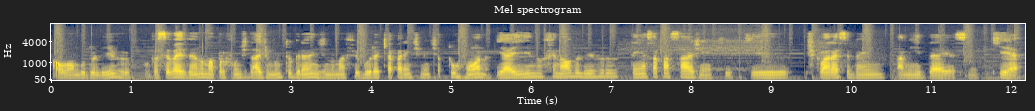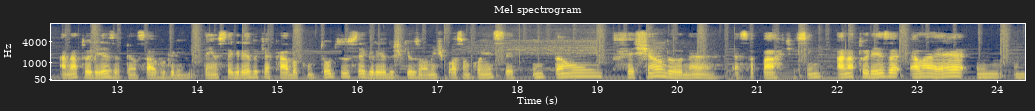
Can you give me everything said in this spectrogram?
ao longo do livro, você vai vendo uma profundidade muito grande numa figura que aparentemente é turrona. E aí no final do livro tem essa passagem aqui que esclarece bem a minha ideia, assim, que é a natureza, pensava o Grimm, tem um segredo que acaba com todos os segredos que os homens possam conhecer. Então, fechando, né, essa parte, assim, a natureza ela é um, um,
